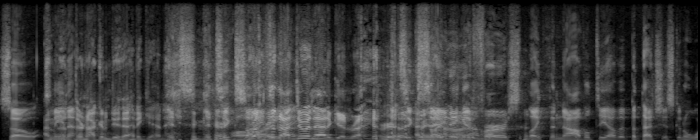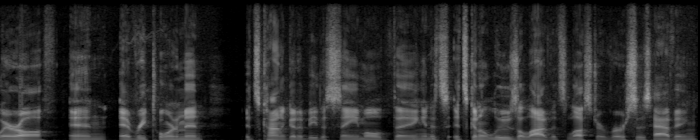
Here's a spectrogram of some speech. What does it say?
So I mean, they're not going to do that again. It's, it's exciting. They're not doing that again, right? Really? It's exciting at first, like the novelty of it, but that's just going to wear off. And every tournament, it's kind of going to be the same old thing, and it's it's going to lose a lot of its luster versus having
